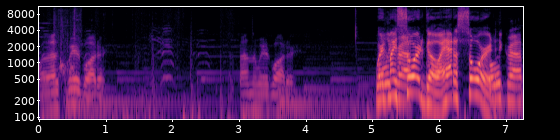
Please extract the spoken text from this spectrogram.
Well, that's weird water. I found the weird water. Where'd Holy my crap. sword go? I had a sword. Holy crap!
